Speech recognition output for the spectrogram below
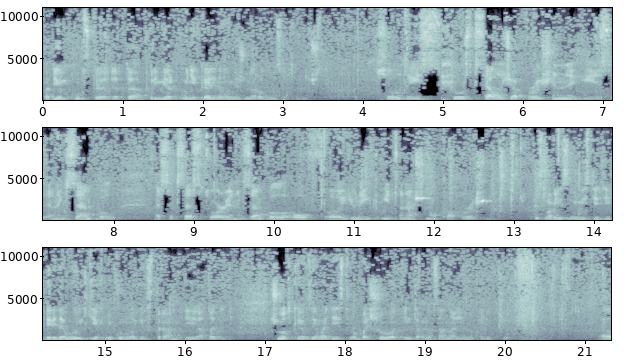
Подъем Курска – это пример уникального международного сотрудничества. So this Kursk salvage operation is an example, a success story, an example of uh, unique international cooperation. Мы смогли совместить и передовую технику многих стран, и отладить четкое взаимодействие большого интернационального коллектива. Uh,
